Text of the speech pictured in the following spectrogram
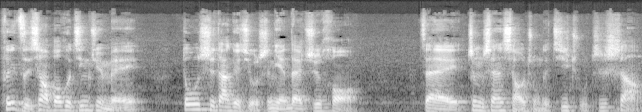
妃子笑包括金骏眉，都是大概九十年代之后，在正山小种的基础之上，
